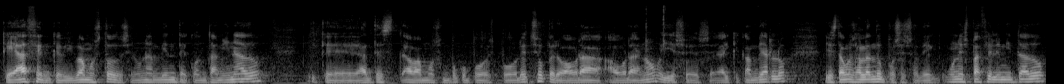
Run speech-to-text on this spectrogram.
que hacen que vivamos todos en un ambiente contaminado y que antes dábamos un poco pues, por hecho, pero ahora, ahora no, y eso es, hay que cambiarlo. Y estamos hablando pues eso, de un espacio limitado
